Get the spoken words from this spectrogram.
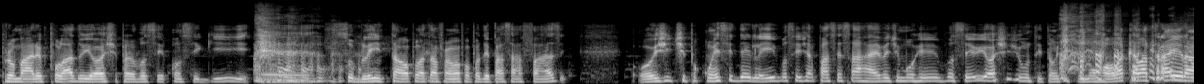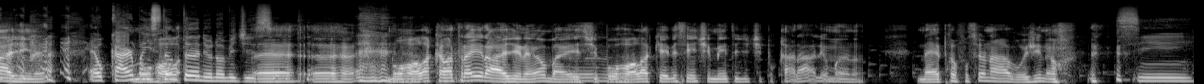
pro Mario pular do Yoshi pra você conseguir é, subir tal plataforma pra poder passar a fase. Hoje, tipo, com esse delay, você já passa essa raiva de morrer você e o Yoshi junto. Então, tipo, não rola aquela trairagem, né? É o karma Não rola- instantâneo o nome disso. É, aham. Não rola aquela trairagem, né? Mas, tipo, rola aquele sentimento de, tipo, caralho, mano. Na época funcionava, hoje não. Sim.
